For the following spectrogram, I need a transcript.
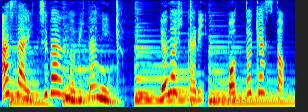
朝一番のビタミン世の光ポッドキャスト。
